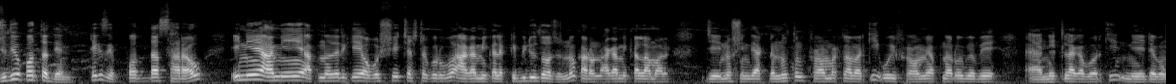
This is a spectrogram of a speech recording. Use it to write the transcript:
যদিও পদ্মা দেন, ঠিক আছে? পদ্মা ছাড়াও এই নিয়ে আমি আপনাদেরকে অবশ্যই চেষ্টা করব আগামীকাল একটি ভিডিও দেওয়ার জন্য, কারণ আগামীকাল আমার যে নসিন্দে একটা নতুন ফর্ম রাখলাম আর কি, ওই ফর্মে আপনার ওইভাবে নেট লাগাবো আর কি নেট এবং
